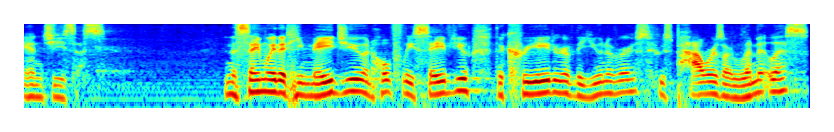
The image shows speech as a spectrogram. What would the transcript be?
and Jesus. In the same way that He made you and hopefully saved you, the Creator of the universe, whose powers are limitless,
